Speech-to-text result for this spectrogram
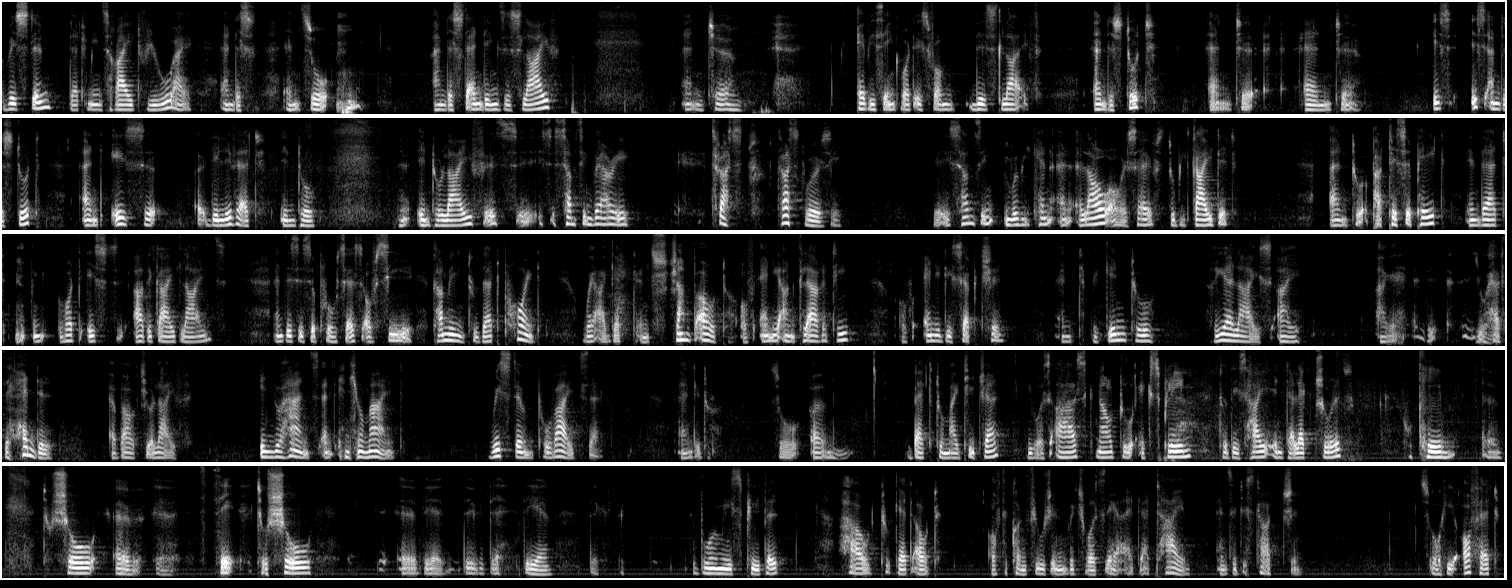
wisdom that means right view. I and this, and so understanding this life and um, everything what is from this life understood and uh, and uh, is is understood and is uh, delivered into into life is, is something very trust, trustworthy. There is something where we can allow ourselves to be guided and to participate in that what is are the guidelines, and this is a process of see coming to that point where I get and jump out of any unclarity, of any deception, and begin to realize I, I, you have the handle about your life in your hands and in your mind. Wisdom provides that. And it, so, um, back to my teacher, he was asked now to explain to these high intellectuals who came uh, to show uh, uh, to show uh, the the the the, uh, the, the, the Burmese people how to get out of the confusion which was there at that time and the destruction. So he offered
